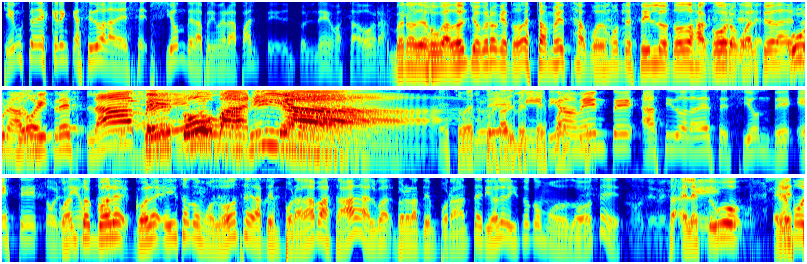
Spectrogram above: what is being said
quién ustedes creen que ha sido la decepción de la primera parte del torneo hasta ahora? Bueno, de jugador yo creo que toda esta mesa podemos decirlo todos a coro. ¿Cuál ha sido la decepción? Una, dos y tres. ¡La Betomanía! Eso es totalmente falso. Definitivamente ha sido la decepción de este torneo. ¿Cuántos Ah, goles? Goles hizo como 12 la temporada pasada, algo, pero la temporada anterior él hizo como 12. o sea, él estuvo, Se él estuvo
